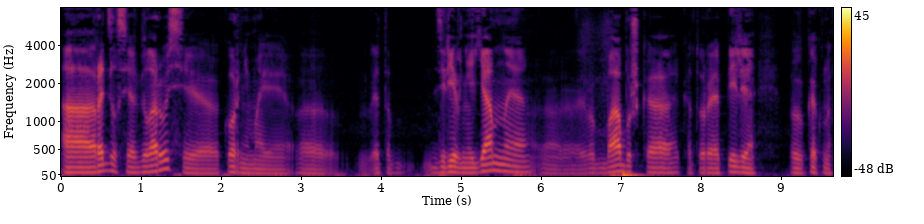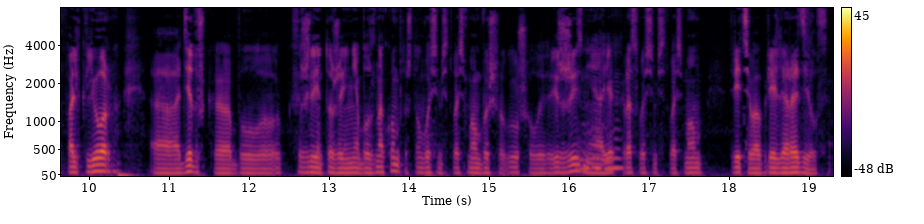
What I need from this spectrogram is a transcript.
А, родился я в Беларуси. Корни мои э, это деревня Ямная, бабушка, которая пели, как он, фольклор. Э, Дедушка был, к сожалению, тоже не был знаком, потому что он в 88-м вышел, ушел из жизни, а я как раз в 88-м 3 апреля родился.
